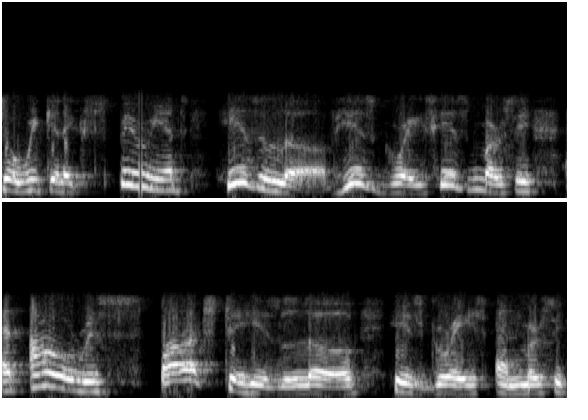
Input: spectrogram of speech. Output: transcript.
so we can experience His love, His grace, His mercy, and our response to his love, his grace, and mercy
